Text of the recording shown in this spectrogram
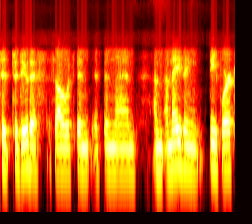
to to do this. So it's been it's been um, amazing deep work.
